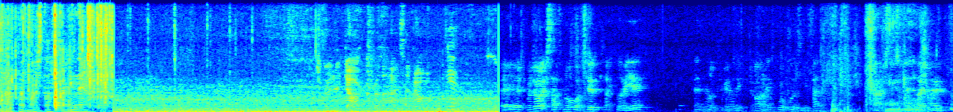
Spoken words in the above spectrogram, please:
I put my stuff down there. It's very dark for that, is it not? Yeah. Uh, majority of staff know what to do, particular, yeah. And they look at me like, alright, what, what do you think? Uh, I just explained about how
